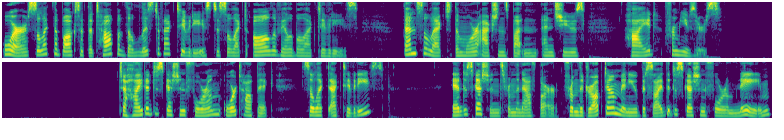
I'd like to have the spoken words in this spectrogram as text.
or select the box at the top of the list of activities to select all available activities. Then select the More Actions button and choose Hide from users. To hide a discussion forum or topic, select Activities and Discussions from the navbar. From the drop-down menu beside the discussion forum name,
